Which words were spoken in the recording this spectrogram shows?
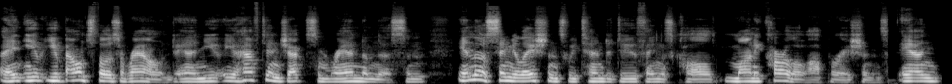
and you, you bounce those around and you, you have to inject some randomness. And in those simulations, we tend to do things called Monte Carlo operations. And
